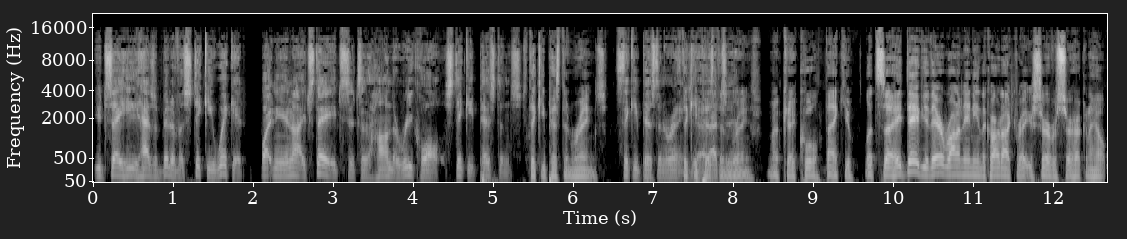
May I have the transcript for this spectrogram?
you'd say he has a bit of a sticky wicket. But in the United States, it's a Honda recall sticky pistons. Sticky piston rings. Sticky piston rings. Sticky yeah, that's piston it. rings. Okay, cool. Thank you. Let's. Uh, hey, Dave, you there? Ron Ananian, the car doctor, at your service, sir. How can I help?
